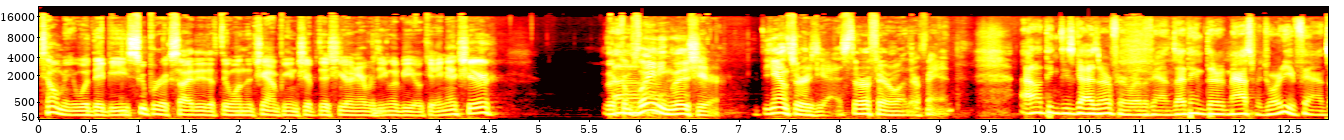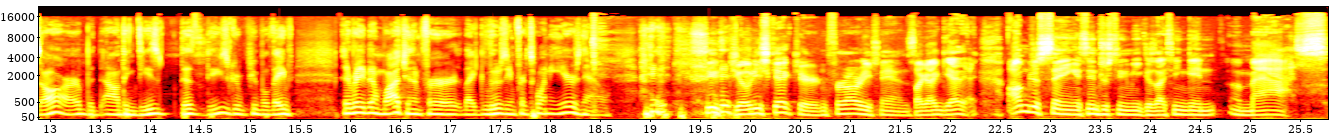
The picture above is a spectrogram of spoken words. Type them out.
tell me, would they be super excited if they won the championship this year and everything would be okay next year? They're complaining this year. The answer is yes. They're a fair weather fan. I don't think these guys are fair weather fans. I think the mass majority of fans are, but I don't think these this, these group of people they've they've already been watching them for like losing for 20 years now. Dude, Jody Scheckter and Ferrari fans, like I get it. I'm just saying it's interesting to me because I think in a mass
